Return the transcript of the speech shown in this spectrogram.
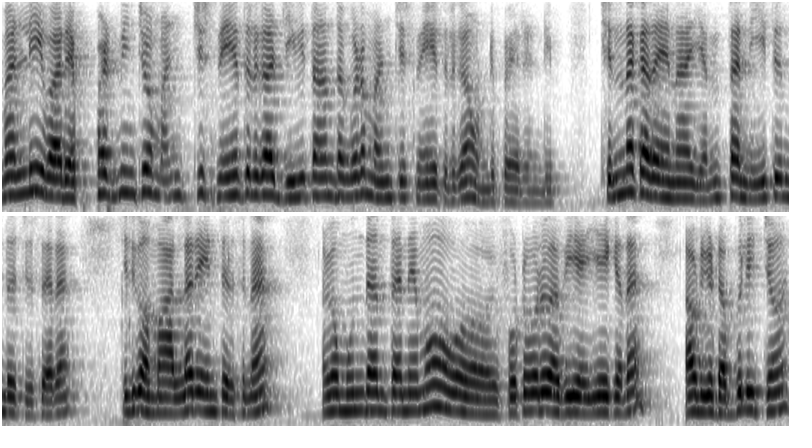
మళ్ళీ వారు ఎప్పటి నుంచో మంచి స్నేహితులుగా జీవితాంతం కూడా మంచి స్నేహితులుగా ఉండిపోయారండి. చిన్న కథ అయినా ఎంత నీతి ఉందో చూసారా? ఇదిగో మా అల్లరి ఏంటి తెలిసిన? అగో ముందంతానేమో ఫోటోలు అవి అయ్యాయి కదా ఆవిడకి డబ్బులు ఇచ్చాం.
